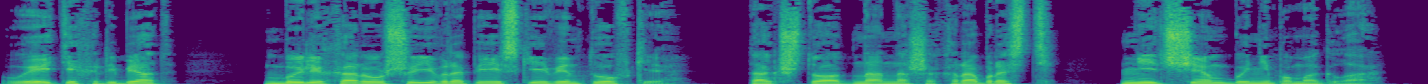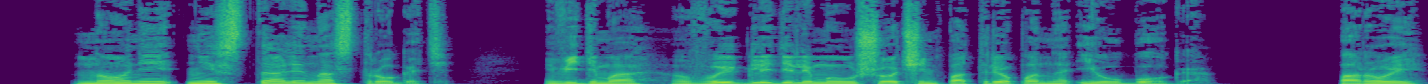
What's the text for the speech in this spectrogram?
У этих ребят были хорошие европейские винтовки, так что одна наша храбрость ничем бы не помогла. Но они не стали нас трогать. Видимо, выглядели мы уж очень потрепанно и убого. Порой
